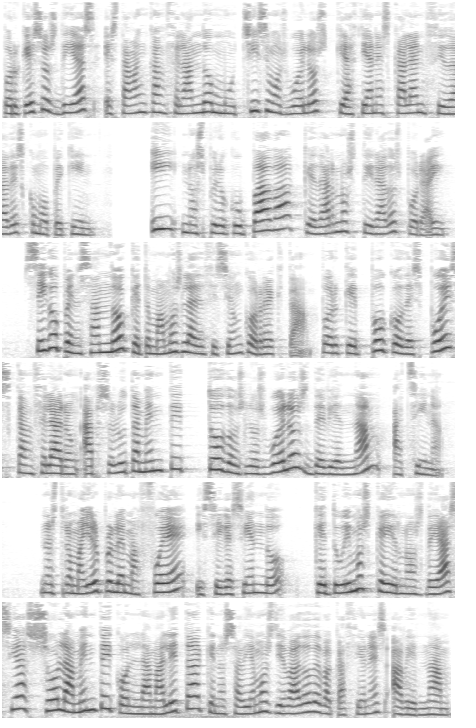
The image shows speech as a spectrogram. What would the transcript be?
porque esos días estaban cancelando muchísimos vuelos que hacían escala en ciudades como Pekín. Y nos preocupaba quedarnos tirados por ahí. Sigo pensando que tomamos la decisión correcta, porque poco después cancelaron absolutamente todos los vuelos de Vietnam a China. Nuestro mayor problema fue, y sigue siendo, que tuvimos que irnos de Asia solamente con la maleta que nos habíamos llevado de vacaciones a Vietnam.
